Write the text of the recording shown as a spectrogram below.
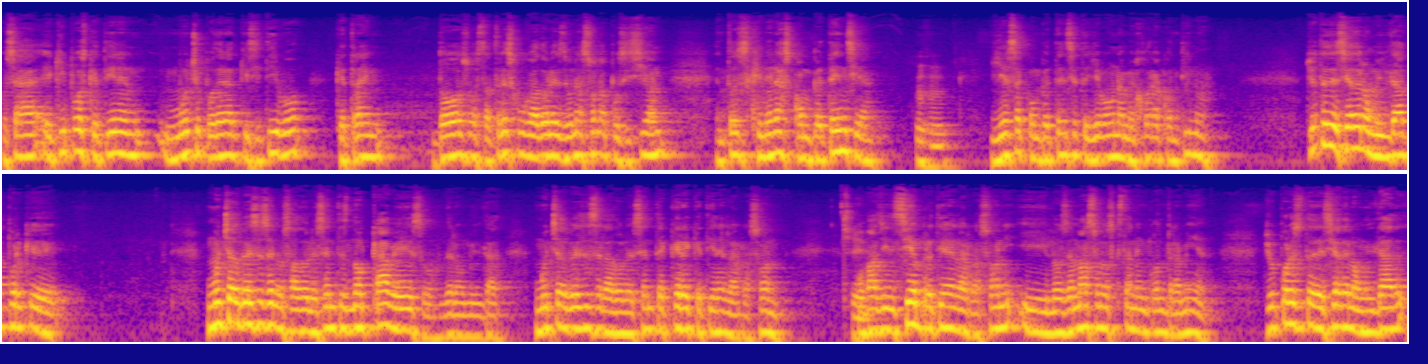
O sea, equipos que tienen mucho poder adquisitivo, que traen dos o hasta tres jugadores de una sola posición, entonces generas competencia. Y esa competencia te lleva a una mejora continua. Yo te decía de la humildad porque muchas veces en los adolescentes no cabe eso de la humildad muchas veces el adolescente cree que tiene la razón. O más bien siempre tiene la razón y los demás son los que están en contra mía. Yo por eso te decía de la humildad,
